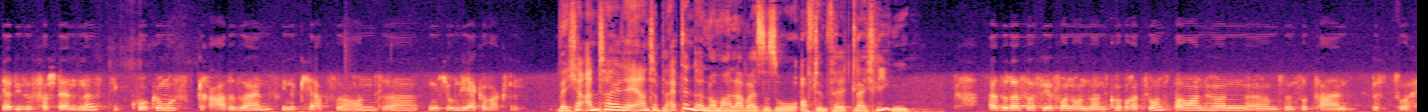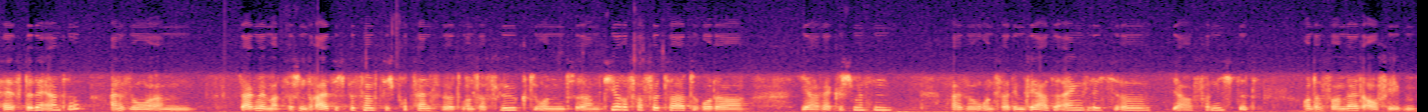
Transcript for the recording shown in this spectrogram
ja, dieses Verständnis, die Gurke muss gerade sein, wie eine Kerze und äh, nicht um die Ecke wachsen. Welcher Anteil der Ernte bleibt denn dann normalerweise so auf dem Feld gleich liegen? Also das, was wir von unseren Kooperationsbauern hören, ähm, sind so Zahlen bis zur Hälfte der Ernte. Also ähm, sagen wir mal zwischen 30 bis 50 Prozent wird unterpflügt und ähm, Tiere verfüttert oder ja weggeschmissen. Also unter dem Wert eigentlich äh, ja vernichtet. Und das wollen wir halt aufheben.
